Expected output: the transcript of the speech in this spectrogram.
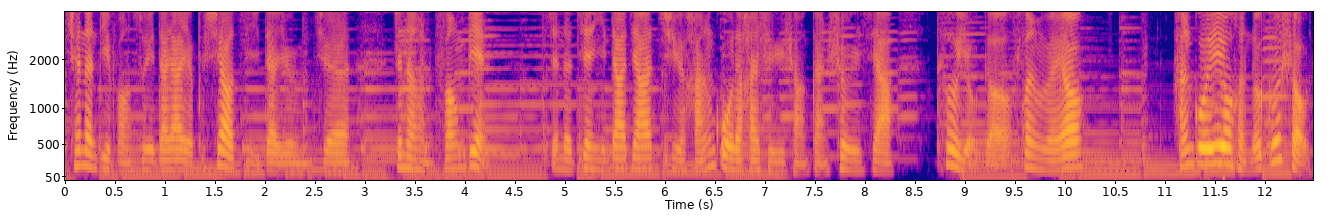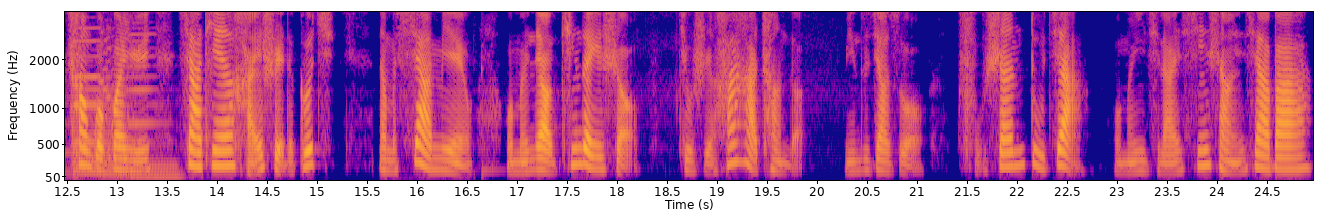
圈的地方，所以大家也不需要自己带游泳圈，真的很方便。真的建议大家去韩国的海水浴场感受一下特有的氛围哦。韩国也有很多歌手唱过关于夏天海水的歌曲。那么下面我们要听的一首就是哈哈唱的，名字叫做《釜山度假》，我们一起来欣赏一下吧。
